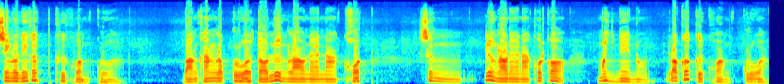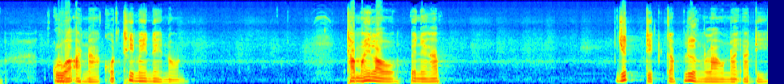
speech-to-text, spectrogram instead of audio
สิ่งเหล่านี้ครับคือความกลัว บางครั้งเรากลัวต่อเรื่องราวในอนาคต ซึ่ง เรื่องราวในอนาคตก็ไม่แน่นอน เราก็เกิดความกลัว กลัวอนาคตที่ไม่แน่นอนทำให้เราเป็นไงครับ ยึดติดกับเรื่องราวในอดีต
